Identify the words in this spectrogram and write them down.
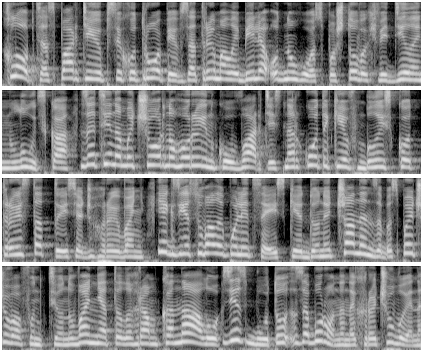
Хлопця з партією психотропів затримали біля одного з поштових відділень Луцька. За цінами чорного ринку вартість наркотиків близько 300 тисяч гривень. Як з'ясували поліцейські, донеччанин забезпечував функціонування телеграм-каналу зі збуту заборонених речовин.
